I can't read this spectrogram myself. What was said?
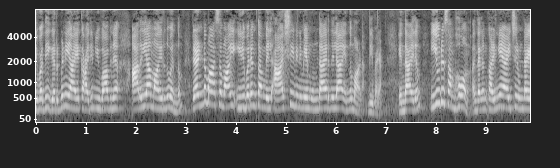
യുവതി ഗർഭിണിയായ കാര്യം യുവാവിന് അറിയാമായിരുന്നുവെന്നും രണ്ടു മാസമായി ഇരുവരും തമ്മിൽ ആശയവിനിമയം ഉണ്ടായിരുന്നില്ല എന്നുമാണ് വിവരം. എന്തായാലും ഈ ഒരു സംഭവം എന്തായാലും കഴിഞ്ഞ ആഴ്ചയിലുണ്ടായ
